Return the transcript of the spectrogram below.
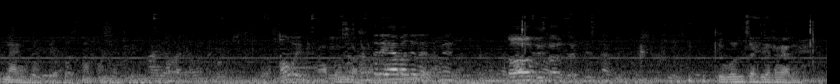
नाही ते प्रश्न पण आपण केवळ जायला लागले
